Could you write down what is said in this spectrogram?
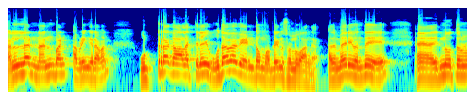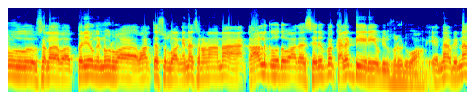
நல்ல நண்பன் அப்படிங்கிறவன் உற்ற காலத்திலே உதவ வேண்டும் அப்படின்னு சொல்லுவாங்க. அதுமாரி வந்து அஹ், சில பெரியவங்க இன்னொரு வா வார்த்தை சொல்லுவாங்க. என்ன சொன்னாங்கன்னா காலுக்கு உதவாத செருப்பை கலட்டி எறி அப்படின்னு சொல்லிடுவாங்க. என்ன அப்படின்னா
